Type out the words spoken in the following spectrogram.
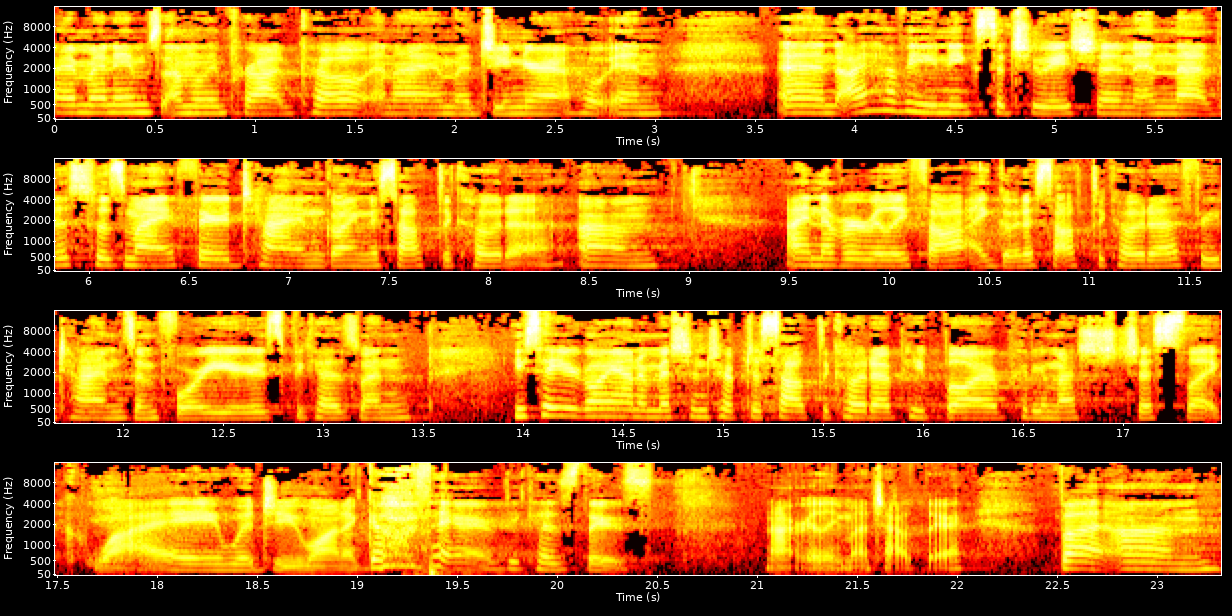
Hi, my name is Emily Paradko, and I am a junior at Houghton. And I have a unique situation in that this was my third time going to South Dakota. Um, I never really thought I'd go to South Dakota three times in four years because when you say you're going on a mission trip to South Dakota, people are pretty much just like, why would you want to go there? Because there's not really much out there. But um,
